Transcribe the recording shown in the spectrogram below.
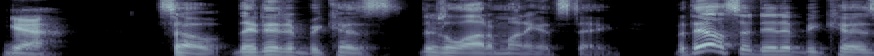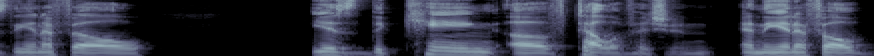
Yeah. So they did it because there's a lot of money at stake. But they also did it because the NFL is the king of television, and the NFL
